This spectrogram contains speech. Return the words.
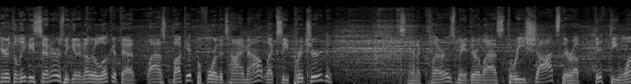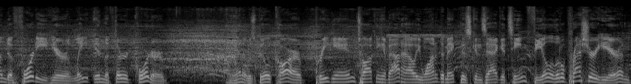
Here at the Leavey Center as we get another look at that last bucket before the timeout. Lexi Pritchard. Santa Clara's made their last three shots. They're up 51 to 40 here late in the third quarter. And it was Bill Carr pregame talking about how he wanted to make this Gonzaga team feel a little pressure here. And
